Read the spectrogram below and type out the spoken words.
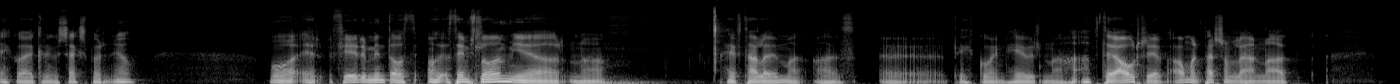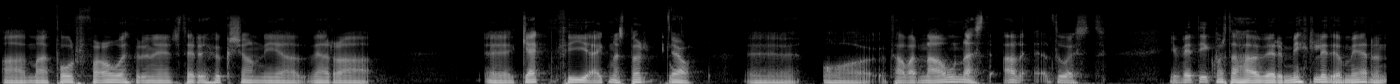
eitthvað er kringu sex börn já. Og er fyrirmynd á, á þeim slóðum. Ég er, na, hef talað um að, að uh, Bitcoin hefur svona haft þau áhrif á mann persónlegan að, að maður fór frá einhverjum veginn þeirri hugssjón í að vera uh, gegn því að eignast börn. Já, uh, og það var nánast að, þú veist ég veit ekki hvort það hafi verið miklu litið á mér en,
